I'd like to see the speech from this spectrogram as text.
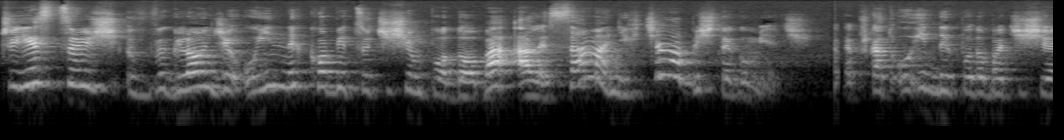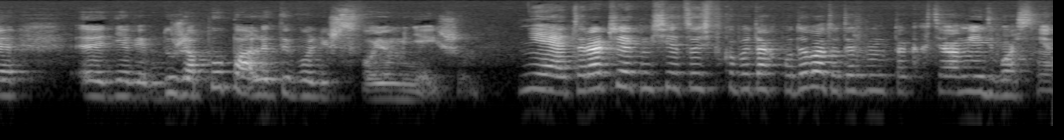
Czy jest coś w wyglądzie u innych kobiet, co ci się podoba, ale sama nie chciałabyś tego mieć? Na przykład u innych podoba ci się, e, nie wiem, duża pupa, ale ty wolisz swoją mniejszą. Nie, to raczej jak mi się coś w kobietach podoba, to też bym tak chciała mieć właśnie.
